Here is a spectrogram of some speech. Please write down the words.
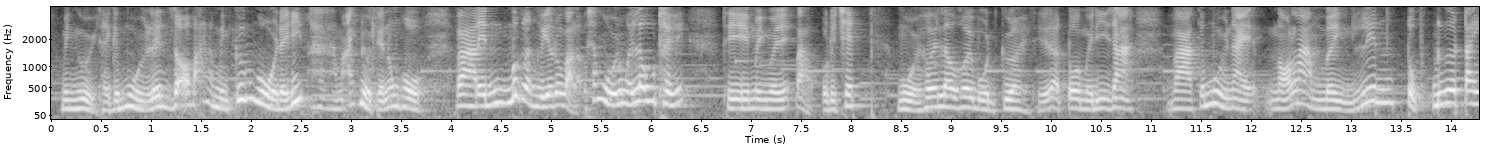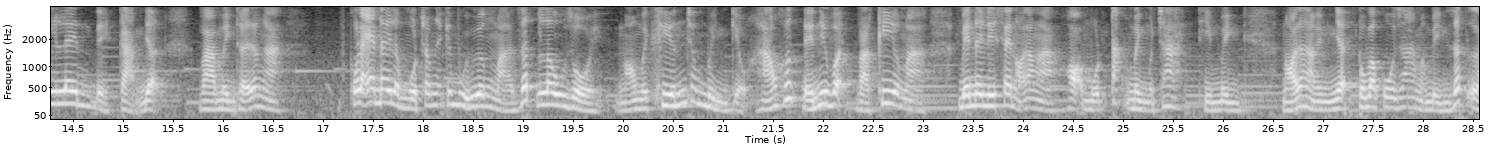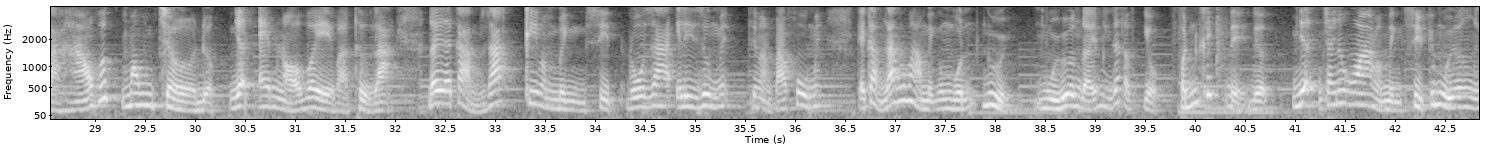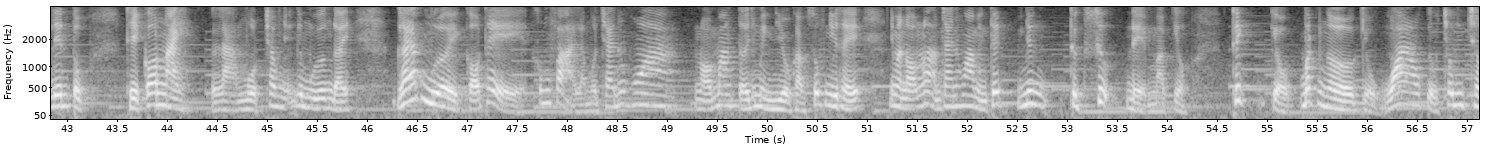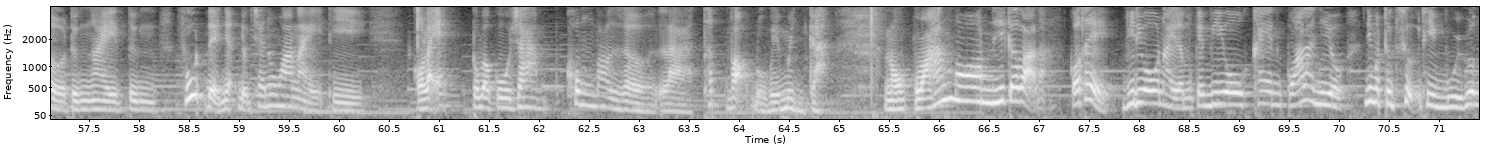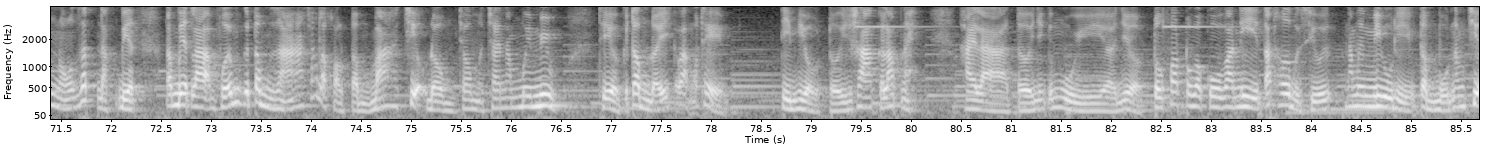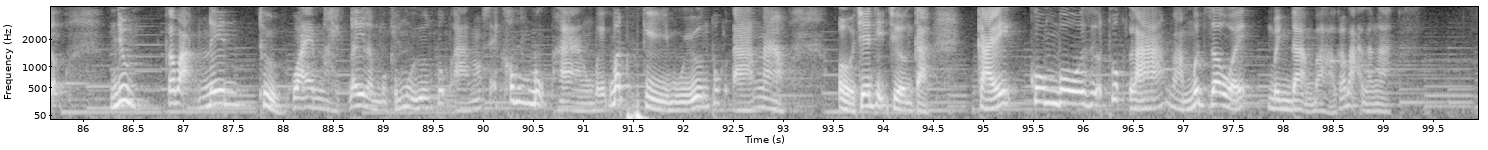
mình ngửi thấy cái mùi lên rõ vãi mà mình cứ ngồi đấy hít hà mãi nửa tiếng đồng hồ. Và đến mức là người yêu tôi bảo là sao ngồi trong ấy lâu thế? Thì mình mới bảo ôi đi chết, ngồi hơi lâu, hơi buồn cười. Thế là tôi mới đi ra. Và cái mùi này nó làm mình liên tục đưa tay lên để cảm nhận. Và mình thấy rằng là có lẽ đây là một trong những cái mùi hương mà rất lâu rồi nó mới khiến cho mình, kiểu, háo hức đến như vậy. Và khi mà bên Daily Sen nói rằng là họ muốn tặng mình một chai thì mình nói rằng là mình nhận tobacco ra mà mình rất là háo hức, mong chờ được nhận em nó về và thử lại. Đây là cảm giác khi mà mình xịt Rosa Elysium ấy, phiên bản parfum ấy, cái cảm giác lúc nào mình cũng muốn ngửi mùi hương đấy. Mình rất là, kiểu, phấn khích để được nhận chai nước hoa mà mình xịt cái mùi hương liên tục. Thì con này là một trong những cái mùi hương đấy. Gác 10 có thể không phải là một chai nước hoa nó mang tới cho mình nhiều cảm xúc như thế, nhưng mà nó làm chai nước hoa mình thích. Nhưng thực sự để mà, kiểu thích, kiểu, bất ngờ, kiểu, wow, kiểu, trông chờ từng ngày, từng phút để nhận được chai nước hoa này thì có lẽ Tobacco Jam không bao giờ là thất vọng đối với mình cả. Nó quá ngon ý các bạn ạ. Có thể video này là một cái video khen quá là nhiều, Nhưng mà thực sự thì mùi hương nó rất đặc biệt. Đặc biệt là với một cái tầm giá chắc là khoảng tầm 3 triệu đồng cho một chai 50ml Thì ở cái tầm đấy các bạn có thể tìm hiểu tới Ja Club này, hay là tới những cái mùi ờ, như ở Tofort Tobacco Vani đắt hơn một xíu 50ml thì tầm 4-5 triệu. Nhưng các bạn nên thử qua em này, đây là một cái mùi hương thuốc lá, nó sẽ không đụng hàng với bất kỳ mùi hương thuốc lá nào ở trên thị trường cả. Cái combo giữa thuốc lá và mứt dâu ấy, mình đảm bảo các bạn là là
